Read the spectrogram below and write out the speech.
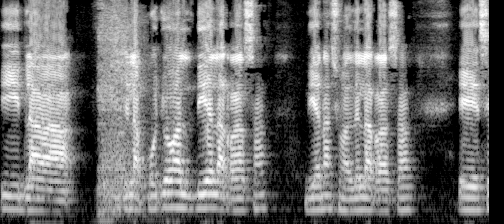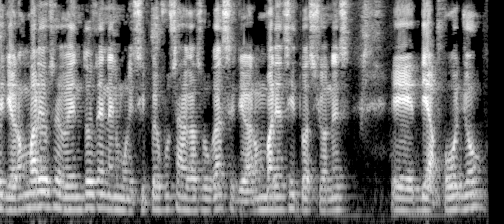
y la, el apoyo al Día de la Raza, Día Nacional de la Raza, eh, se llevaron varios eventos en el municipio de Fusagasugá, se llevaron varias situaciones eh, de apoyo,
